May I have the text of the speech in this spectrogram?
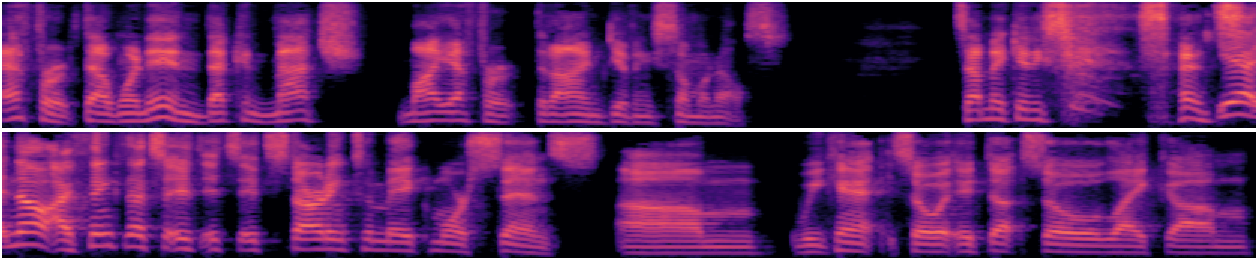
effort that went in that can match my effort that I'm giving someone else. Does that make any sense? Yeah, no, I think that's it, it's it's starting to make more sense. Um, we can't so it does so like um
